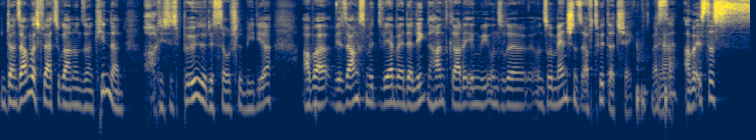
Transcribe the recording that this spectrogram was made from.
und dann sagen wir es vielleicht sogar an unseren Kindern, oh, das ist böse, das Social Media, aber wir sagen es mit, während wir in der linken Hand gerade irgendwie unsere, unsere Mentions auf Twitter checken, weißt Ja, aber ist das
